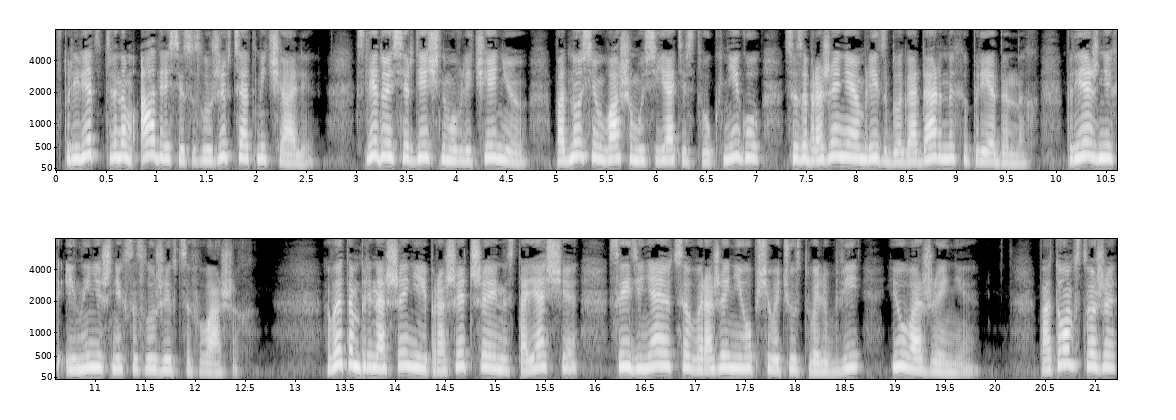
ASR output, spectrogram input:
В приветственном адресе сослуживцы отмечали «Следуя сердечному влечению, подносим вашему сиятельству книгу с изображением лиц благодарных и преданных, прежних и нынешних сослуживцев ваших». В этом приношении и прошедшее, и настоящее соединяются в выражении общего чувства любви и уважения. Потомство же,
